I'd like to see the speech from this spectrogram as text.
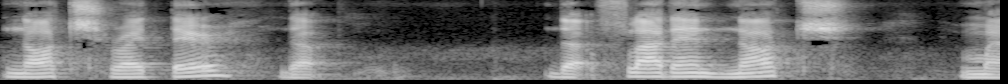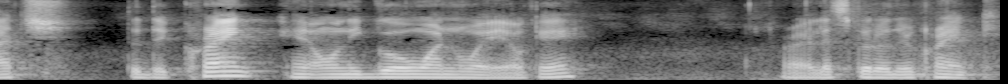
notch right there that that flat end notch match to the crank and only go one way okay all right let's go to the crank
